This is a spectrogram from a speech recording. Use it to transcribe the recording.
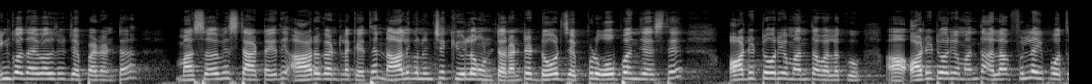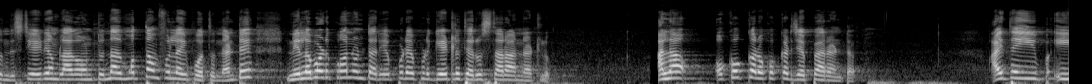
ఇంకో దైవజుడు చెప్పాడంట మా సర్వీస్ స్టార్ట్ అయ్యేది ఆరు గంటలకైతే నాలుగు నుంచే క్యూలో ఉంటారు. అంటే డోర్స్ ఎప్పుడు ఓపెన్ చేస్తే ఆడిటోరియం అంతా వాళ్ళకు ఆడిటోరియం అంతా అలా ఫుల్ అయిపోతుంది. స్టేడియం లాగా ఉంటుంది అది మొత్తం ఫుల్ అయిపోతుంది. అంటే నిలబడుకొని ఉంటారు ఎప్పుడెప్పుడు గేట్లు తెరుస్తారా అన్నట్లు. అలా ఒక్కొక్కరు ఒక్కొక్కటి చెప్పారంట. అయితే ఈ ఈ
